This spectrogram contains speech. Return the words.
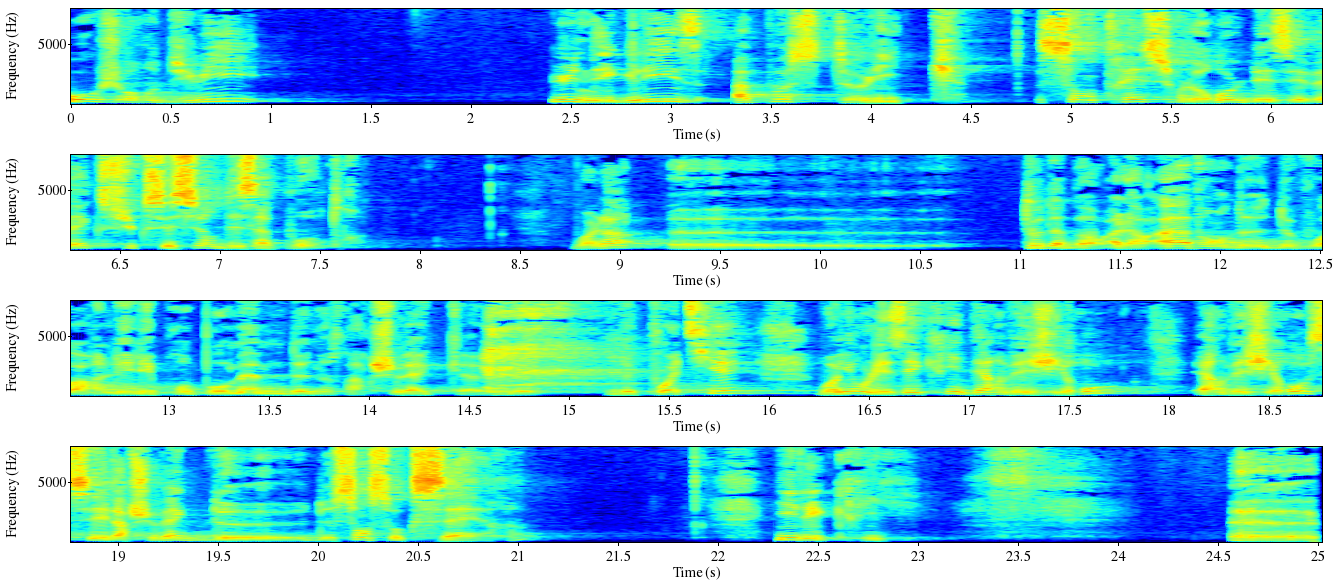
Aujourd'hui, une église apostolique centrée sur le rôle des évêques, successeurs des apôtres. Voilà. Euh, tout d'abord, alors avant de, de voir les, propos même de notre archevêque, euh, de Poitiers, voyons les écrits d'Hervé Giraud. Hervé Giraud, c'est l'archevêque de, de Sens-Auxerre. Il écrit euh,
